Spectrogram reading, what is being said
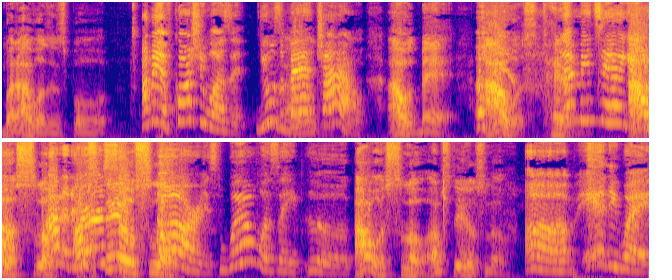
but I wasn't spoiled. I mean, of course you wasn't. You was a I bad child. spoiled. I was bad. I was terrible. Let me tell you, I was slow. I I'm still slow. Stories. Will was a look. I was slow. I'm still slow. Um. Anyway,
